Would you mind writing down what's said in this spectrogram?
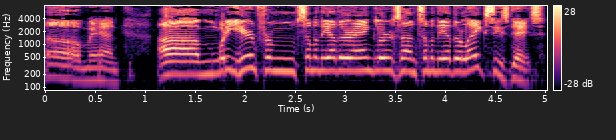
Oh, man. Um, what are you hearing from some of the other anglers on some of the other lakes these days?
